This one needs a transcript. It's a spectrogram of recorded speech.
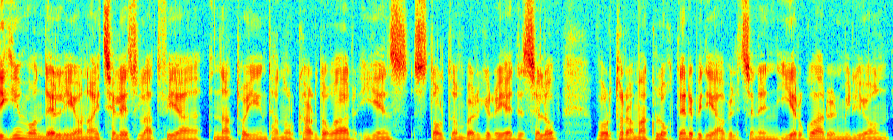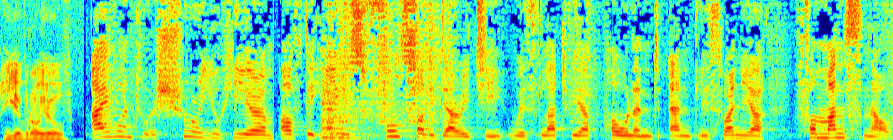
Դիգին վոն դեր Լիոն այցելեց Լատվիա ՆԱԹՕ-ի ընդհանուր քարտուղար Յենս Ստոլտենբերգերի հետ դեսելով, որ տրամակլողները պիտի ավելցնեն 200 միլիոն եվրոյով I want to assure you here of the EU's full solidarity with Latvia, Poland, and Lithuania for months now.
